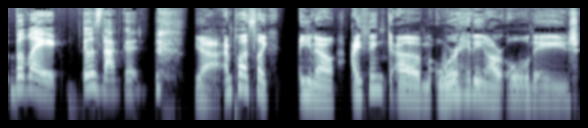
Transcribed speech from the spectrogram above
but like it was that good. Yeah, and plus, like you know, I think um, we're hitting our old age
